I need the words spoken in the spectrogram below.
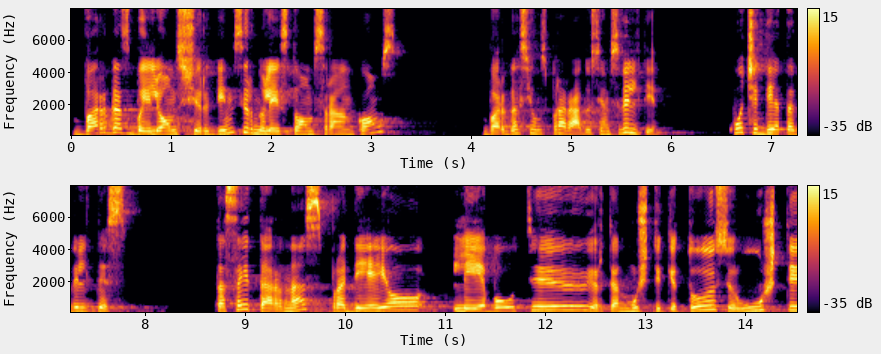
Vargas bailioms širdims ir nuleistoms rankoms, vargas jums praradusiems viltį. Kuo čia dėta viltis? Tasai tarnas pradėjo lėbauti ir ten mušti kitus, ir užti,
